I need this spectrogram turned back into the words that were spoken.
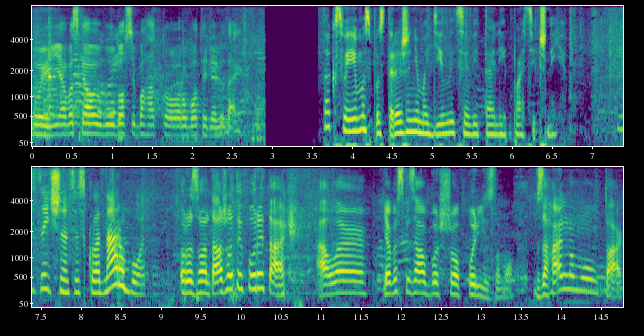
Ну і я би сказав, було досить багато роботи для людей. Так своїми спостереженнями ділиться Віталій Пасічний. Фізично це складна робота. Розвантажувати фури так, але я би сказав би, що по-різному. В загальному так.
